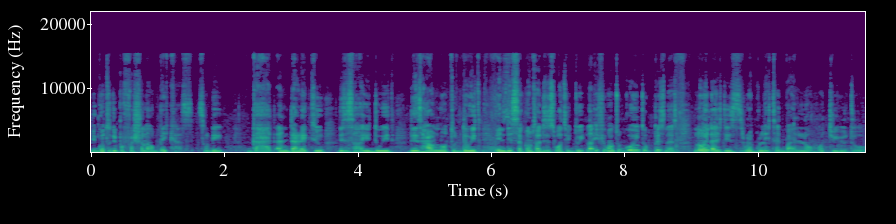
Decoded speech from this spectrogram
you go to the professional bakers. So they guide and direct you. This is how you do it. This is how not to do it. In this circumstance, this is what you do it. Now, if you want to go into business, knowing that it is regulated by law, what do you do?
